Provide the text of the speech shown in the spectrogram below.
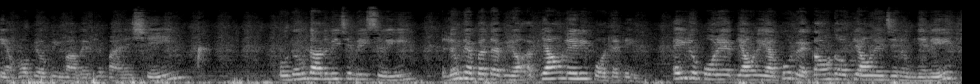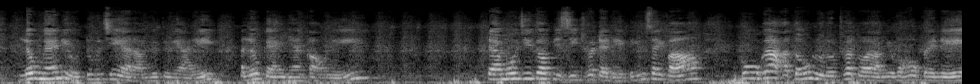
တင်ဟောပြောပြမှာပဲဖြစ်ပါတယ်ရှင်ဗုဒ္ဓဦးသားသမီးချင်းမိတ်ဆွေအလုပ်နဲ့ပတ်သက်ပြီးတော့အပြောင်းလဲလေးပေါ်တတ်တယ်အဲ့လိုပေါ်တဲ့အပြောင်းလဲကကိုယ့်အတွက်ကောင်းသောပြောင်းလဲခြင်းလို့မြင်နေလုပ်ငန်းတွေကိုတူးချရတာမျိုးတွေ့ရတယ်အလုပ်ကန်အရန်ကောင်းနေတန်မိုးကြီးသောပစ္စည်းထွက်တတ်တယ်ဂရုစိုက်ပါကိုကအသုံးလိုလိုထွက်သွားတာမျိုးမဟုတ်ပဲနဲ့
